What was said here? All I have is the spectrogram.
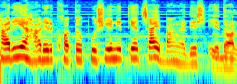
হারিয়ে হারের ক্ষত পুষিয়ে নিতে চায় বাংলাদেশ এ দল।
